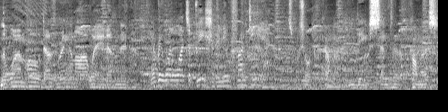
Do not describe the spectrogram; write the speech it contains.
The wormhole does bring them our way, doesn't it? Everyone wants a piece of the new frontier. This will shortly become a leading center of commerce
